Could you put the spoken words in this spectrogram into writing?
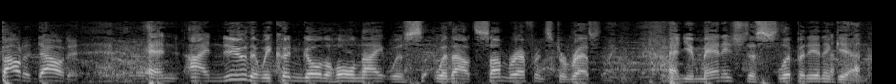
doubt about it. And I knew that we couldn't go the whole night with, without some reference to wrestling. And you managed to slip it in again.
